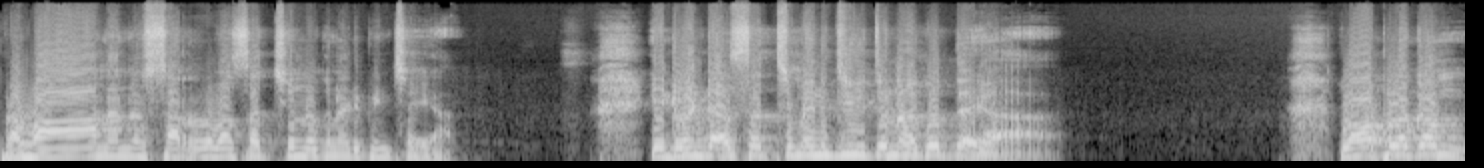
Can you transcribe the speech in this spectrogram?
ప్రభా నన్ను సర్వసత్యంలోకి నడిపించయ్యా. ఎటువంటి అసత్యమైన జీవితం నాకు వద్దయ్యా. లోపల ఒక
